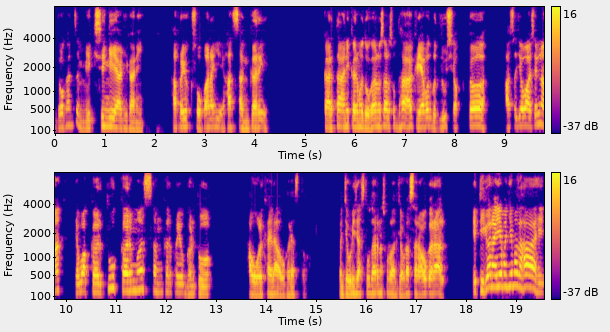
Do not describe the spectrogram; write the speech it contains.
दोघांचं मिक्सिंग आहे या ठिकाणी. हा प्रयोग सोपा नाहीये हा संकर आहे. कर्ता आणि कर्म दोघांनुसार सुद्धा क्रियापद बदलू शकतं. असं जेव्हा असेल ना तेव्हा कर्तू कर्म संकर प्रयोग घडतो. हा ओळखायला अवघड असतो. पण जेवढी जास्त उदाहरणं सोडवाल जेवढा सराव कराल हे तिघं नाहीये म्हणजे मग हा आहे.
